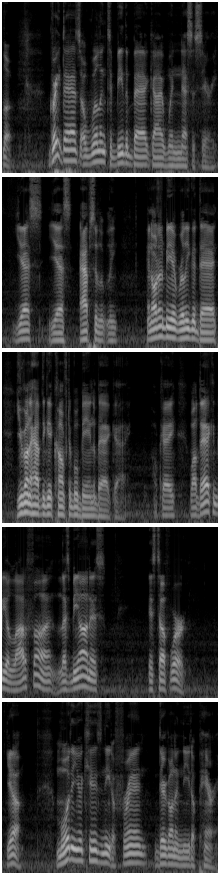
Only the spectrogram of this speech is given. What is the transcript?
look Great dads are willing to be the bad guy when necessary. Yes, yes, absolutely. In order to be a really good dad, you're going to have to get comfortable being the bad guy. Okay? While dad can be a lot of fun, let's be honest, it's tough work. Yeah. More than your kids need a friend, they're going to need a parent.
